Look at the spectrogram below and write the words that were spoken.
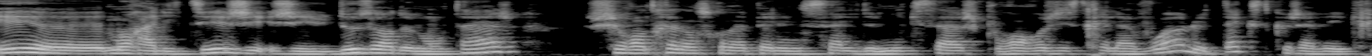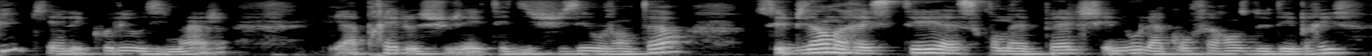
Et euh, moralité, j'ai eu deux heures de montage. Je suis rentrée dans ce qu'on appelle une salle de mixage pour enregistrer la voix, le texte que j'avais écrit, qui allait coller aux images. Et après, le sujet a été diffusé aux 20h c'est bien de rester à ce qu'on appelle chez nous la conférence de débrief.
